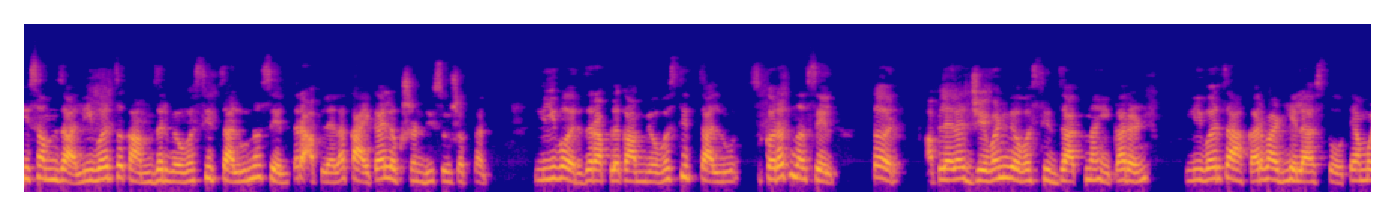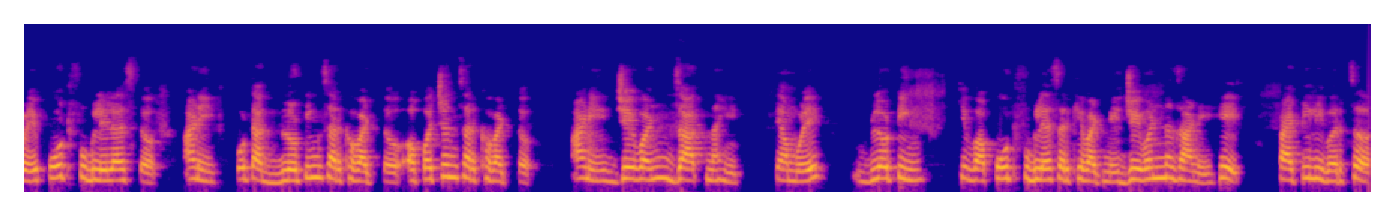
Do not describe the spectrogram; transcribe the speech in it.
की समजा लिव्हरचं काम जर व्यवस्थित चालू नसेल तर आपल्याला काय काय लक्षण दिसू शकतात? लिव्हर जर आपलं काम व्यवस्थित चालू करत नसेल तर आपल्याला जेवण व्यवस्थित जात नाही. कारण लिव्हरचा आकार वाढलेला असतो त्यामुळे पोट फुगलेलं असतं आणि पोटात ब्लोटिंग सारखं वाटतं अपचन सारखं वाटतं आणि जेवण जात नाही. त्यामुळे ब्लोटिंग किंवा पोट फुगल्यासारखे वाटणे जेवण न जाणे हे फॅटी लिव्हरचं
